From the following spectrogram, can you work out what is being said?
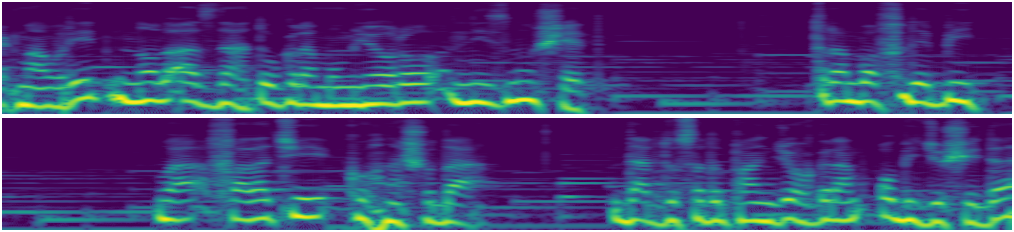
як маврид 012 грамм мумиёро низ нӯшед тромбофлебит ва фалаҷи кӯҳнашуда. дар 250 грамм оби ҷӯшида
